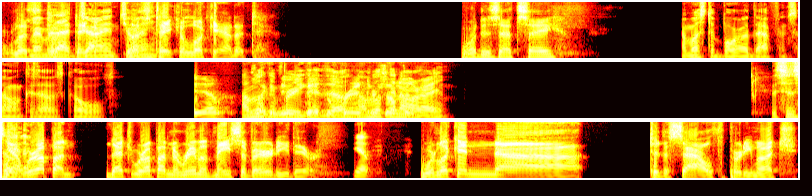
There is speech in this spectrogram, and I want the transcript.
Let's Remember that giant a, Let's take a look at it. What does that say? I must have borrowed that from someone because I was cold. Yeah, I'm It's like looking pretty good though. I'm looking something. all right. This is Yeah, all, we're up on that we're up on the rim of Mesa Verde there. Yep. We're looking uh, to the south, pretty much.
